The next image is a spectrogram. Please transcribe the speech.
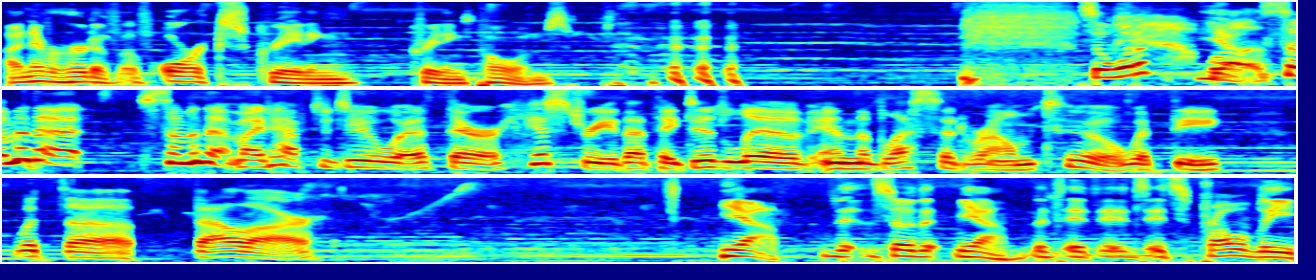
I never heard of, of orcs creating creating poems. so what? A, yeah. Well, some of that some of that might have to do with their history that they did live in the blessed realm too, with the with the Valar. Yeah. So that yeah, it, it, it's it's probably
